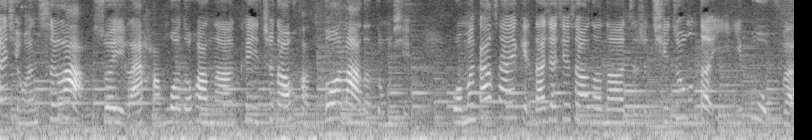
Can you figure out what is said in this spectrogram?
很喜欢吃辣，所以来韩国的话呢，可以吃到很多辣的东西。我们刚才给大家介绍的呢，只是其中的一部分。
